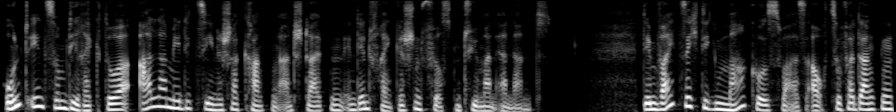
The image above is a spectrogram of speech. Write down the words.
und ihn zum Direktor aller medizinischer Krankenanstalten in den fränkischen Fürstentümern ernannt. Dem weitsichtigen Markus war es auch zu verdanken,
